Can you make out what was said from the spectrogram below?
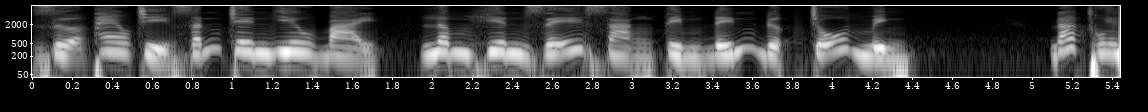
Dựa theo chỉ dẫn trên yêu bài, Lâm Hiên dễ dàng tìm đến được chỗ mình. Đã thuê.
